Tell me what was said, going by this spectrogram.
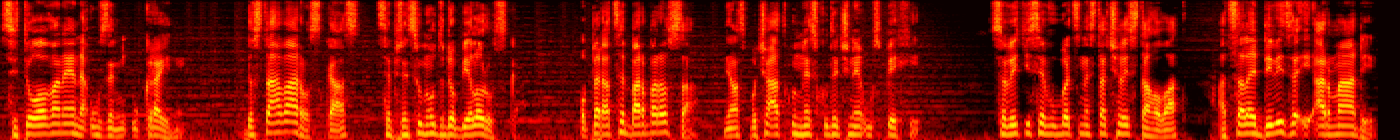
situované na území Ukrajiny. Dostává rozkaz se přesunout do Běloruska. Operace Barbarossa měla zpočátku neskutečné úspěchy – Sověti se vůbec nestačili stahovat a celé divize i armády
